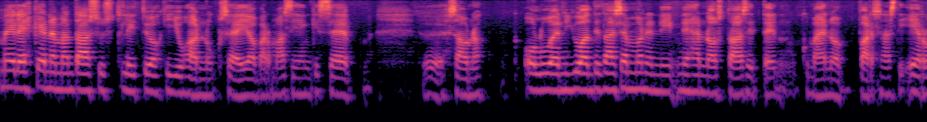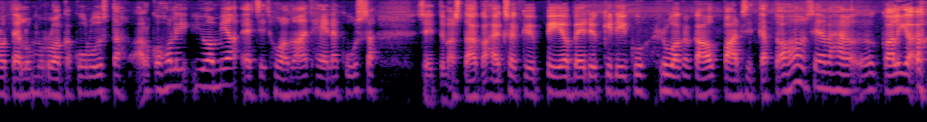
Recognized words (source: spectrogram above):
Meillä ehkä enemmän taas just liittyy johonkin juhannukseen ja varmaan siihenkin se sauna oluen juonti tai semmoinen, niin nehän nostaa sitten, kun mä en ole varsinaisesti erotellut mun ruokakuluista alkoholijuomia, että sitten huomaa, että heinäkuussa 780 on mennytkin niinku ruokakauppaan, niin sitten katsoo, on siellä vähän kaljaa.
